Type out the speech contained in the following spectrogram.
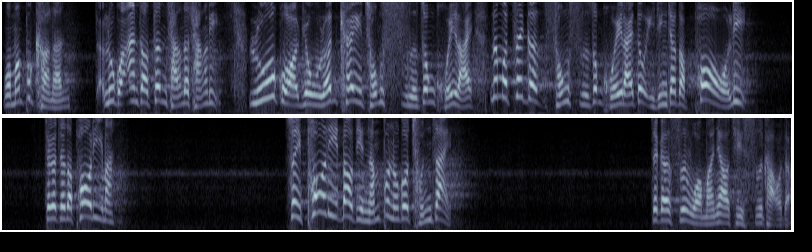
我们不可能。如果按照正常的常理，如果有人可以从死中回来，那么这个从死中回来都已经叫做破例，这个叫做破例吗？所以破例到底能不能够存在？这个是我们要去思考的。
